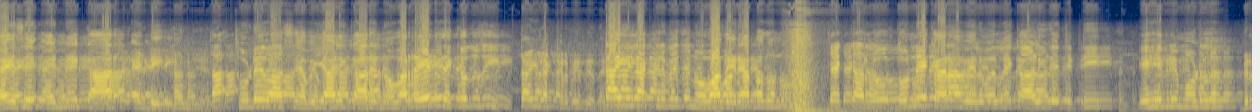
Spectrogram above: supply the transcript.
ਪੈਸੇ ਐਨੇ ਕਾਰ ਐਡੀ। ਤਾਂ ਤੁਹਾਡੇ ਵਾਸਤੇ ਆ ਬਈ ਵਾਲੀ ਕਾਰ ਇਨੋਵਾ ਰੇਟ ਦੇਖਿਓ ਤੁਸੀਂ। 2.5 ਲੱਖ ਰੁਪਏ ਦੇ ਦਾਂਗੇ 2.5 ਲੱਖ ਰੁਪਏ ਚ ਇਨੋਵਾ ਦੇ ਰਿਹਾ ਆਪਾਂ ਤੁਹਾਨੂੰ। ਚੈੱਕ ਕਰ ਲਓ ਦੋਨੇ ਕਾਰਾਂ ਅਵੇਲੇਬਲ ਨੇ ਕਾਲੀ ਤੇ ਚਿੱਟੀ ਇਹ ਵੀਰੇ ਮਾਡਲ ਵੀਰ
